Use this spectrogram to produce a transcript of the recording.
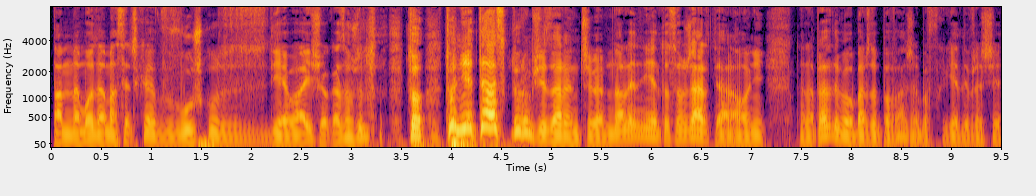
panna młoda maseczkę w łóżku zdjęła i się okazało, że to, to, to, nie ta, z którą się zaręczyłem. No ale nie, to są żarty, ale oni, to naprawdę było bardzo poważne, bo kiedy wreszcie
